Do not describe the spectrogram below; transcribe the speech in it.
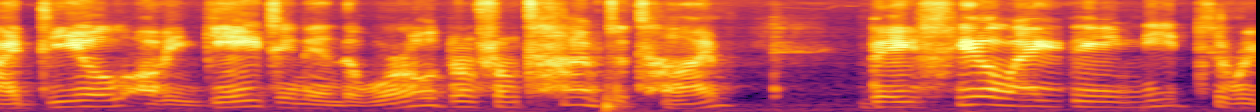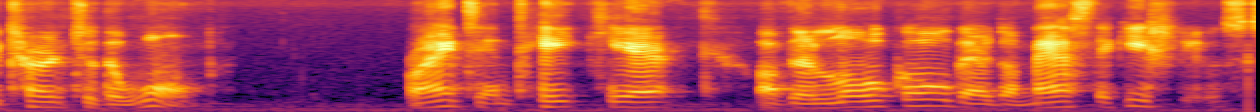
ideal of engaging in the world, but from time to time, they feel like they need to return to the womb, right, and take care of their local, their domestic issues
